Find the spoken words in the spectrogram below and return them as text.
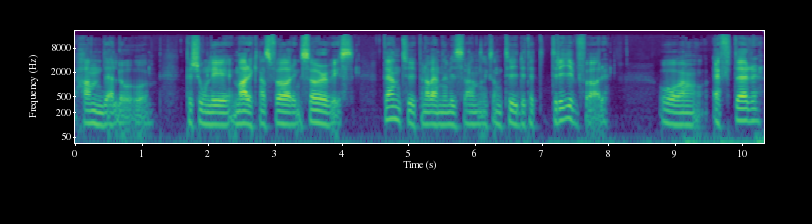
handel och, och personlig marknadsföring, service. Den typen av ämnen visar han liksom tidigt ett driv för. Och efter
